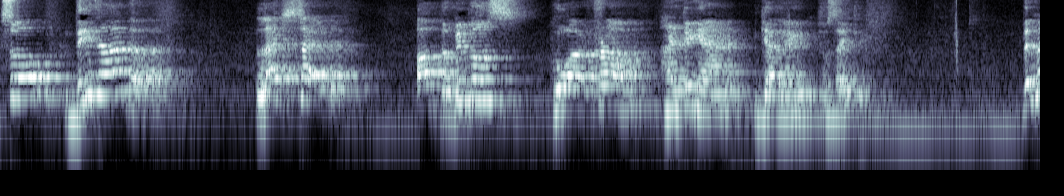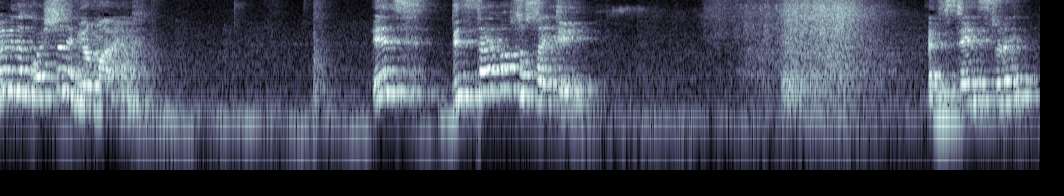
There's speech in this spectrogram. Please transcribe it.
So these are the lifestyle of the peoples who are from hunting and gathering society. Then maybe the question in your mind is this type of society existence today?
